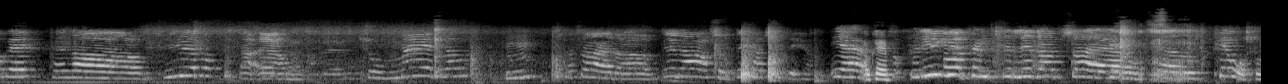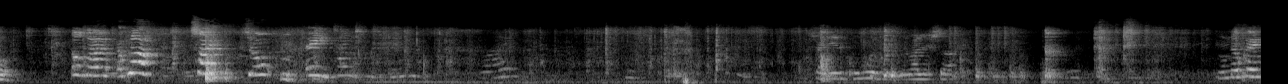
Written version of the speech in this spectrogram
Okay, han har peber, der er tomater, Mm. og så er der det der, og så det her, så det her. Ja. Okay. Lige for at pimpe det lidt op, så er jeg taget peber på. Okay, er klar? 3, 2, 1. Så er det lidt gode, det var lidt svært. Men det er okay.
